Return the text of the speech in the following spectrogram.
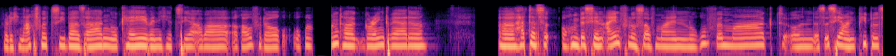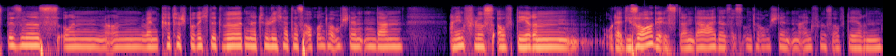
völlig nachvollziehbar, sagen, okay, wenn ich jetzt hier aber rauf oder runter gerankt werde, äh, hat das auch ein bisschen Einfluss auf meinen Ruf im Markt. Und es ist ja ein People's Business und, und wenn kritisch berichtet wird, natürlich hat das auch unter Umständen dann Einfluss auf deren, oder die Sorge ist dann da, dass es unter Umständen Einfluss auf deren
